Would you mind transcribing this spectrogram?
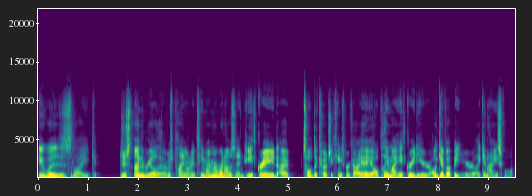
it was like just unreal that I was playing on a team. I remember when I was in eighth grade, I told the coach at Kingsburg High, "Hey, I'll play my eighth grade year. I'll give up a year, like in high school,"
